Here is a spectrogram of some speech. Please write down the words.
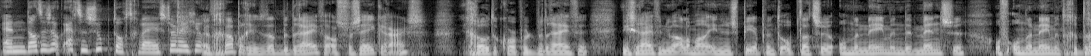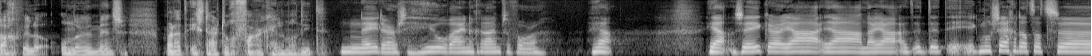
En dat is ook echt een zoektocht geweest. Hoor. Weet je, Het grappige is dat bedrijven als verzekeraars, grote corporate bedrijven, die schrijven nu allemaal in hun speerpunten op dat ze ondernemende mensen of ondernemend gedrag willen onder hun mensen. Maar dat is daar toch vaak helemaal niet. Nee, daar is heel weinig ruimte voor. Ja. Ja, zeker. Ja, ja nou ja, het- het- het- ik moet zeggen dat dat, eh,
